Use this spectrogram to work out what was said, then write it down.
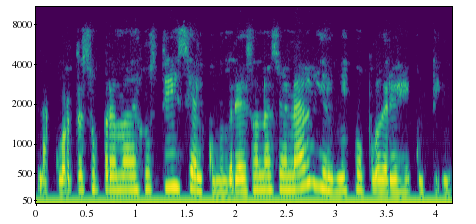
la Corte Suprema de Justicia, el Congreso Nacional y el mismo Poder Ejecutivo.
